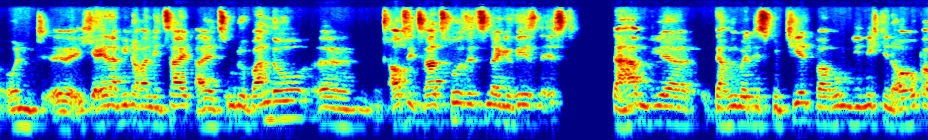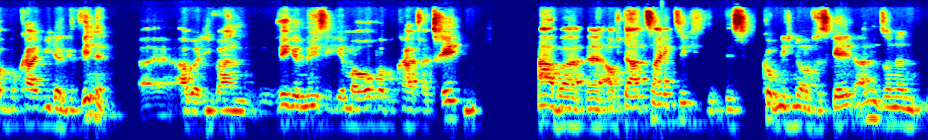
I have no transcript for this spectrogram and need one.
und äh, ich erinnere mich noch an die Zeit, als Udo Bando äh, Aufsichtsratsvorsitzender gewesen ist. Da haben wir darüber diskutiert, warum die nicht den Europapokal wieder gewinnen. Aber die waren regelmäßig im Europapokal vertreten. Aber auch da zeigt sich, es kommt nicht nur auf das Geld an, sondern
